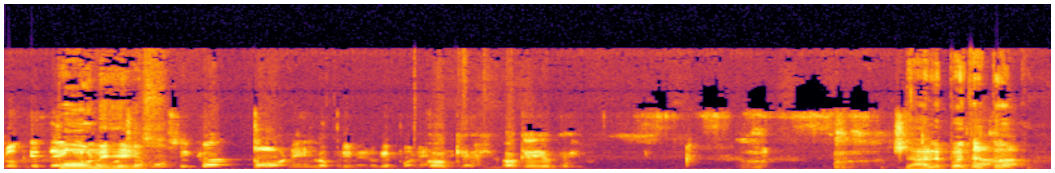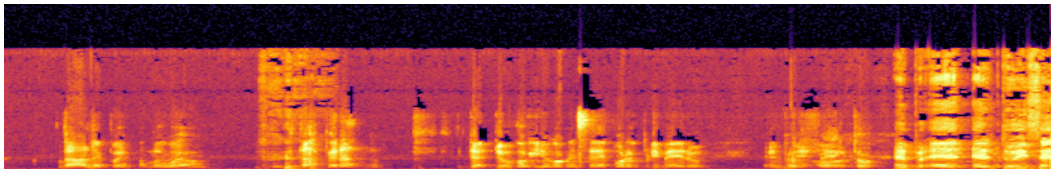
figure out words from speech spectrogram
lo que tengas Pones mucha música pones lo primero que pones Ok, ok, ok. Dale, pues te toca. dale pues come huevo estás esperando yo, yo comencé por el primero el Perfecto. El, el- el- tú dices,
